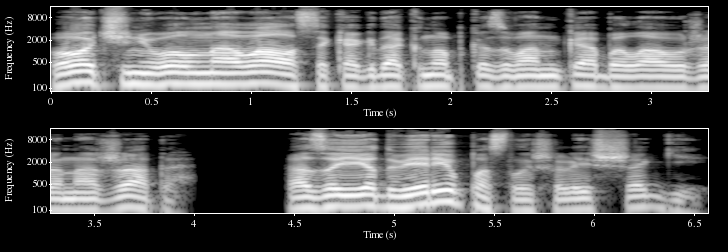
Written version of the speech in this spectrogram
Очень волновался, когда кнопка звонка была уже нажата, а за ее дверью послышались шаги.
